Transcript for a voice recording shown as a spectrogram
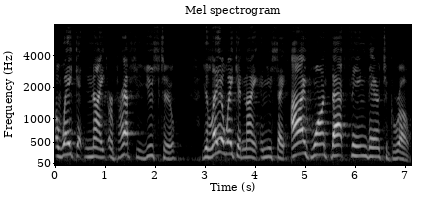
awake at night, or perhaps you used to, you lay awake at night and you say, I want that thing there to grow.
